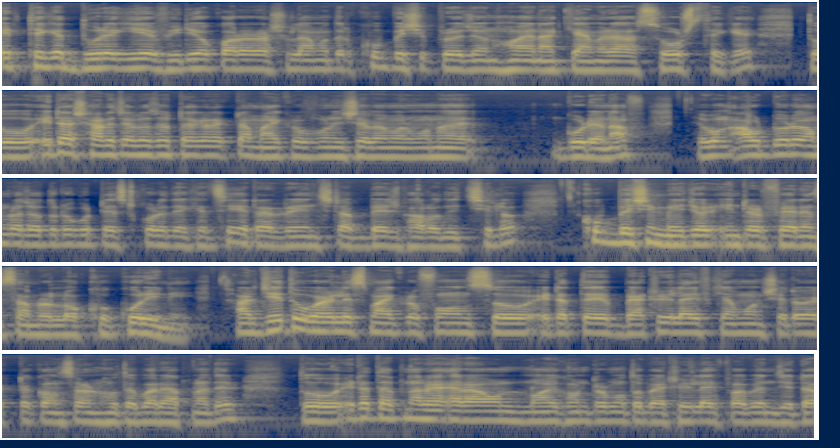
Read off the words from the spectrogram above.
এর থেকে দূরে গিয়ে ভিডিও করার আসলে আমাদের খুব বেশি প্রয়োজন হয় না ক্যামেরা সোর্স থেকে। তো এটা সাড়ে চার হাজার টাকার একটা মাইক্রোফোন হিসেবে আমার মনে হয় গুড এনাফ এবং আউটডোরে আমরা যতটুকু টেস্ট করে দেখেছি, এটার রেঞ্জটা বেশ ভালো দিচ্ছিল। খুব বেশি মেজর ইন্টারফিয়ারেন্স আমরা লক্ষ্য করিনি। আর যেহেতু ওয়্যারলেস মাইক্রোফোন সো এটাতে ব্যাটারি লাইফ কেমন সেটাও একটা কনসার্ন হতে পারে আপনাদের। তো এটাতে আপনারা অ্যারাউন্ড নয় ঘণ্টার মতো ব্যাটারি লাইফ পাবেন, যেটা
